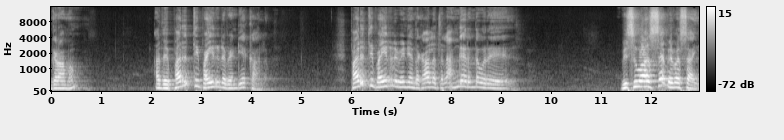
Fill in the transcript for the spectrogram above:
கிராமம். அது பருத்தி பயிரிட வேண்டிய காலம். பருத்தி பயிரிட வேண்டிய அந்த காலத்தில் அங்கே இருந்த ஒரு விசுவாச விவசாயி.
